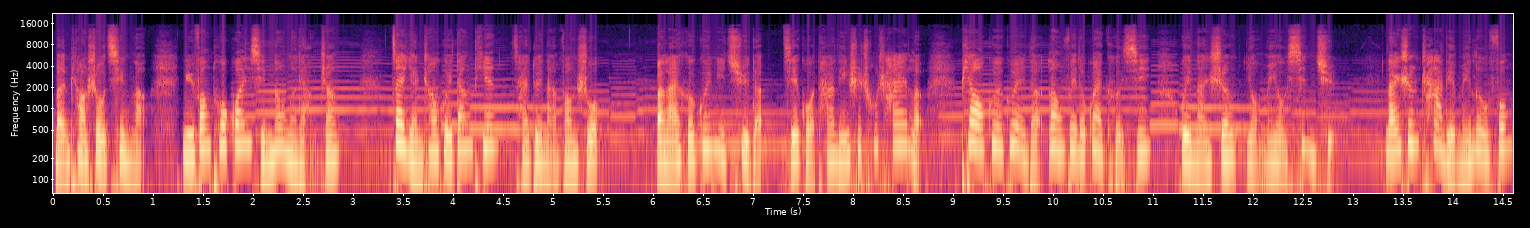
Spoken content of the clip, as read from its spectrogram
门票售罄了，女方托关系弄了两张。在演唱会当天才对男方说，本来和闺蜜去的，结果她临时出差了，票贵贵的，浪费的怪可惜。问男生有没有兴趣，男生差点没乐疯，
